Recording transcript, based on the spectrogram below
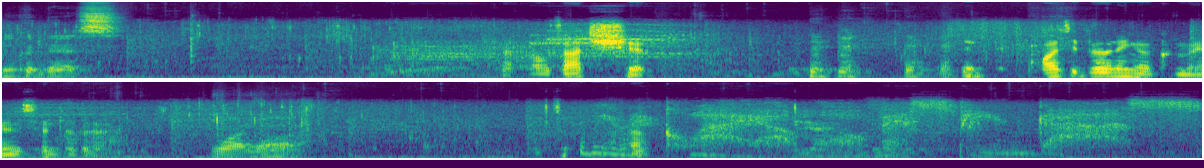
Look at this. The hell's that shit? Why is he building a command center there? Why not? We require more Vespene gas.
